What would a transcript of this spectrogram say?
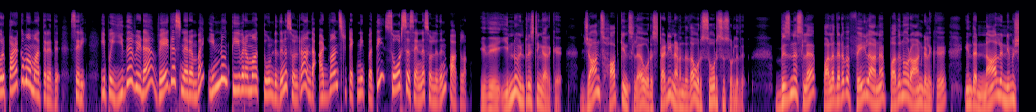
ஒரு பழக்கமா மாத்துறது. சரி இப்ப இதை விட வேகஸ் நரம்ப இன்னும் தீவிரமா தூண்டுதுன்னு சொல்ற அந்த அட்வான்ஸ்டு டெக்னிக் பத்தி சோர்சஸ் என்ன சொல்லுதுன்னு பார்க்கலாம் இது இன்னும் இன்ட்ரெஸ்டிங்கா இருக்கு. ஜான்ஸ் ஹாப்கின்ஸ்ல ஒரு ஸ்டடி நடந்ததா ஒரு சோர்ஸ் சொல்லுது. பிசினஸ்ல பல தடவை ஃபெயில் ஆன பதினோரு ஆண்களுக்கு இந்த நாலு நிமிஷ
